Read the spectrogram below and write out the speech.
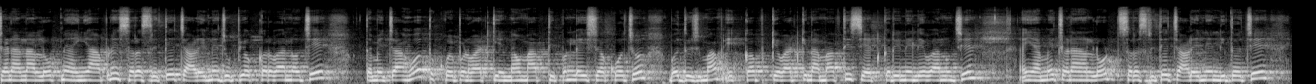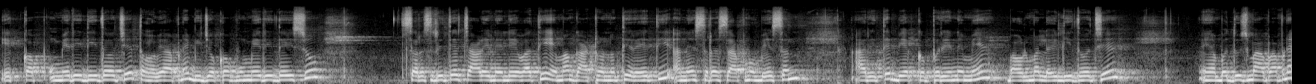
ચણાના લોટને અહીંયા આપણે સરસ રીતે ચાળીને જ ઉપયોગ કરવાનો છે. તમે ચાહો તો કોઈ પણ વાટકીના માપથી પણ લઈ શકો છો. બધું જ માપ એક કપ કે વાટકીના માપથી સેટ કરીને લેવાનું છે. અહીંયા મેં ચણાનો લોટ સરસ રીતે ચાળીને લીધો છે. એક કપ ઉમેરી દીધો છે. તો હવે આપણે બીજો કપ ઉમેરી દઈશું. સરસ રીતે ચાળીને લેવાથી એમાં ગાંઠો નથી રહેતી અને સરસ આપણું બેસન આ રીતે બે કપ ભરીને મેં બાઉલમાં લઈ લીધો છે. અહીંયા બધું જ માપ આપણે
